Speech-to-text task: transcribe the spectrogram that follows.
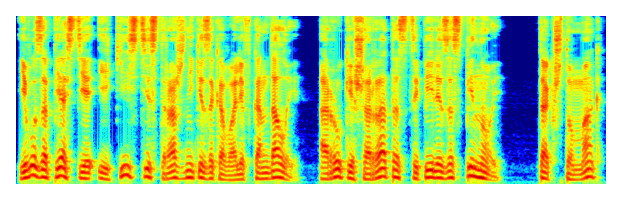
его запястья и кисти стражники заковали в кандалы, а руки Шарата сцепили за спиной, так что маг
